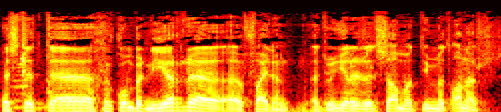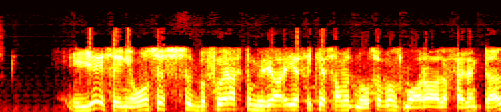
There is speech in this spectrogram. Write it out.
Is dit 'n uh, gekombineerde uh, veiling? Doen julle dit saam met iemand anders? Yes, en ons is bevoorreg om hierdie jaar eerste keer saam met ons op ons Mara hulle veiling te hou.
